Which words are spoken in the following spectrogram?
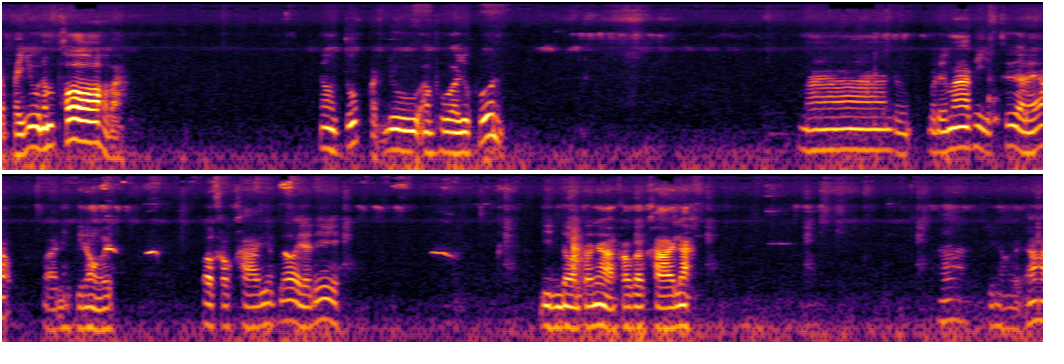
กับไปอยู่น้ำพ่อเขาปะน้องตุ๊กผัดอยู่อำพัวอยู่พุ่นมาดูบริมาพี่เสื้อแล้วบ้านนี้พี่น้องเลย ว่าเขาขายเรียบร้อยแล้วเด้ดินดอนตอนนี้เขาก็ขายละอ่าพี่น้องเลยเอ้า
